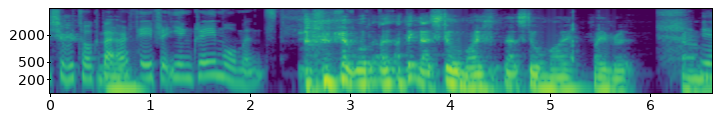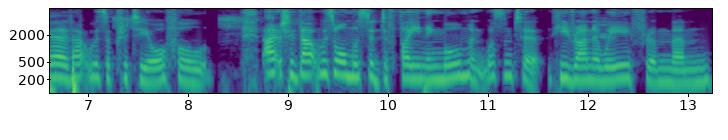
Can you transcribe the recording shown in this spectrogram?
Should we talk about um, our favourite Ian Gray moments? well, I, I, think that's still my that's still my favourite. Um, yeah, that was a pretty awful. Actually, that was almost a defining moment, wasn't it? He ran away from um,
